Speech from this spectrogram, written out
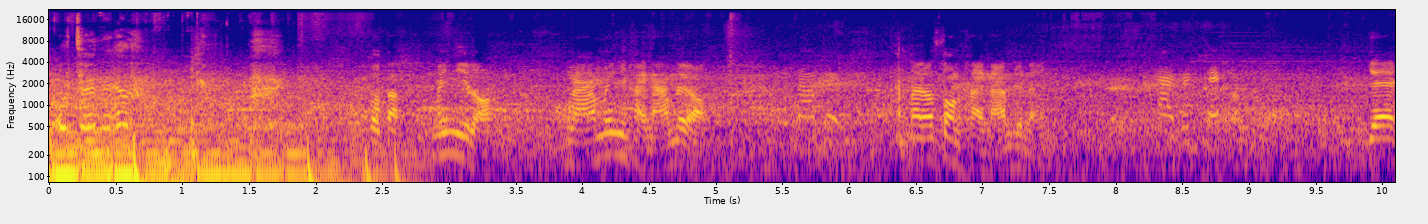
โอ้เจอแล้วตัวตัดไม่มีเหรอ น้ำไม่มีขายน้ำเลยเหรอ น้ำแบบไม่แล้วซอนขายน้ำอยู่ไหนขายเป็น แพ็คแบบแยก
